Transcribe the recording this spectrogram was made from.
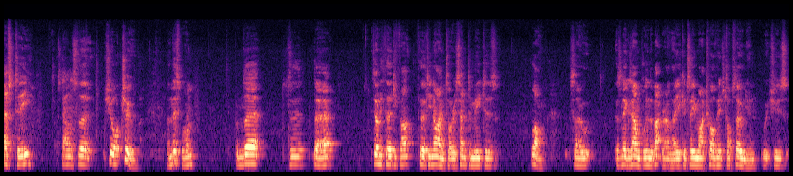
ST stands for short tube. And this one from there to there. It's only 35, 39 sorry, centimetres long. So as an example in the background there you can see my 12 inch Dobsonian which is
